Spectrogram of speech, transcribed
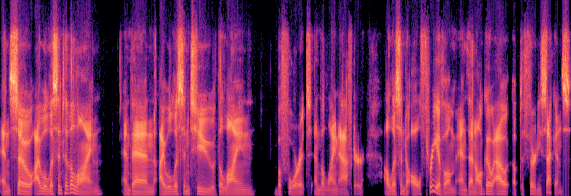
And so I will listen to the line and then I will listen to the line before it and the line after. I'll listen to all three of them and then I'll go out up to 30 seconds.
